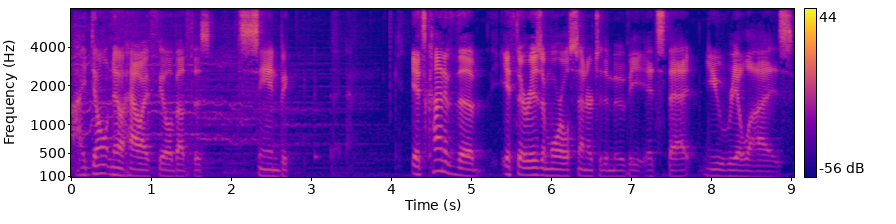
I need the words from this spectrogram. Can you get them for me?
I don't know how I feel about this scene. Be- it's kind of the if there is a moral center to the movie, it's that you realize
